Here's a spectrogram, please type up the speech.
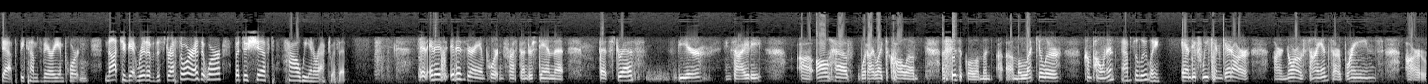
step becomes very important. Mm-hmm. Not to get rid of the stressor, as it were, but to shift how we interact with it. It, it, is, it is very important for us to understand that, that stress, fear, anxiety, uh, all have what I like to call a, a physical, a, a molecular component. Absolutely. And if we can get our our neuroscience, our brains, our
